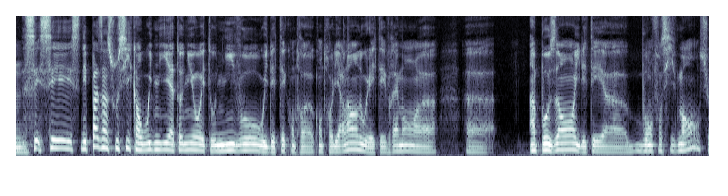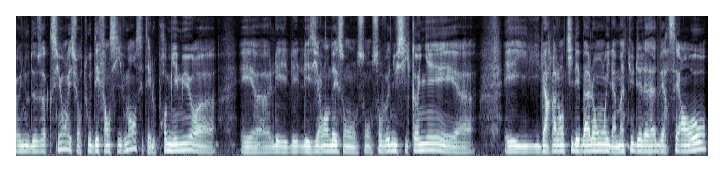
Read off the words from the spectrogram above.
Ce n'est pas un souci quand Whitney Antonio est au niveau où il était contre contre l'Irlande, où il était vraiment euh, euh, imposant. Il était euh, bon offensivement sur une ou deux actions et surtout défensivement. C'était le premier mur et les, Irlandais sont, sont, sont venus s'y cogner et, et, il a ralenti des ballons. Il a maintenu des adversaires en haut.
